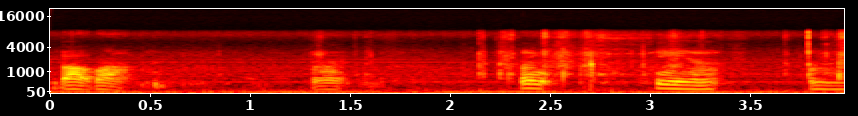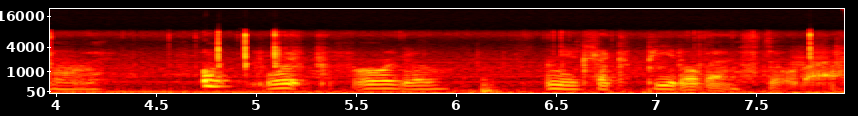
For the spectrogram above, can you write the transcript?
about that. Right. Thanks. See ya. And bye. Oh, wait, before we go, I need to check if Peter Bear's still there.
